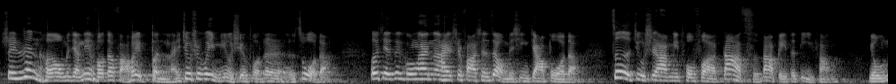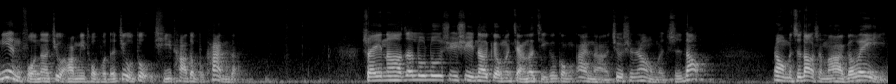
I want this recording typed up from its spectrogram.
所以，任何我们讲念佛的法会，本来就是为没有学佛的人而做的。而且这个公案呢，还是发生在我们新加坡的，这就是阿弥陀佛啊大慈大悲的地方。有念佛呢，就有阿弥陀佛的救度，其他都不看的。所以呢，这陆陆续续呢，给我们讲了几个公案呢，就是让我们知道，让我们知道什么啊？各位，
